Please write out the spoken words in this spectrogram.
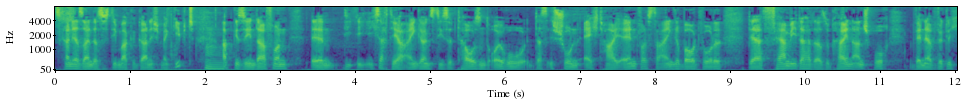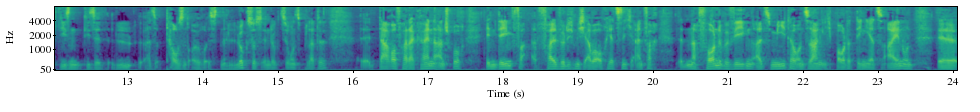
Es kann ja sein, dass es die Marke gar nicht mehr gibt. Mhm. Abgesehen davon, ähm, die, ich sagte ja eingangs, diese 1000 Euro, das ist schon echt High-End, was da eingebaut wurde. Der Vermieter hat also keinen Anspruch, wenn er wirklich diesen, diese, also 1000 Euro ist eine Luxusinduktionsplatte. Äh, darauf hat er keinen Anspruch. In dem Fall würde ich mich aber auch jetzt nicht einfach nach vorne bewegen als Mieter und sagen, ich baue das Ding jetzt ein und äh,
